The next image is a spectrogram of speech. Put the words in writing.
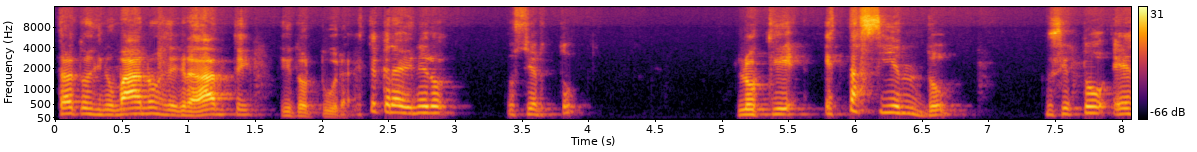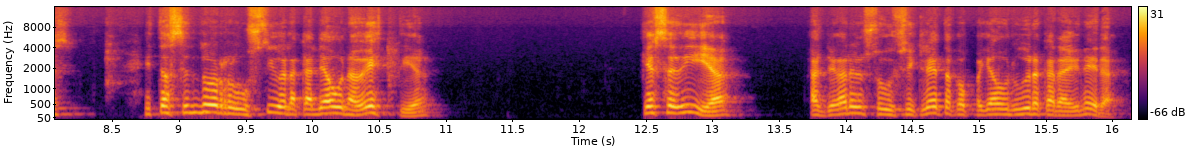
tratos inhumanos, degradantes y tortura. Este carabinero, ¿no es cierto? Lo que está haciendo, ¿no es cierto?, es, está siendo reducido a la calidad de una bestia que ese día, al llegar en su bicicleta acompañado de una carabinera,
